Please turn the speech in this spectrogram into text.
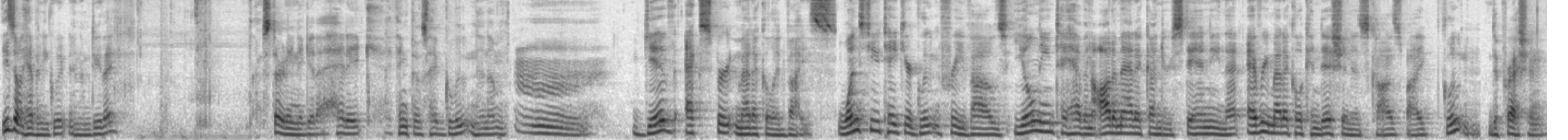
These don't have any gluten in them, do they? Starting to get a headache. I think those had gluten in them. Mm. Give expert medical advice. Once you take your gluten-free vows, you'll need to have an automatic understanding that every medical condition is caused by gluten. Depression,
